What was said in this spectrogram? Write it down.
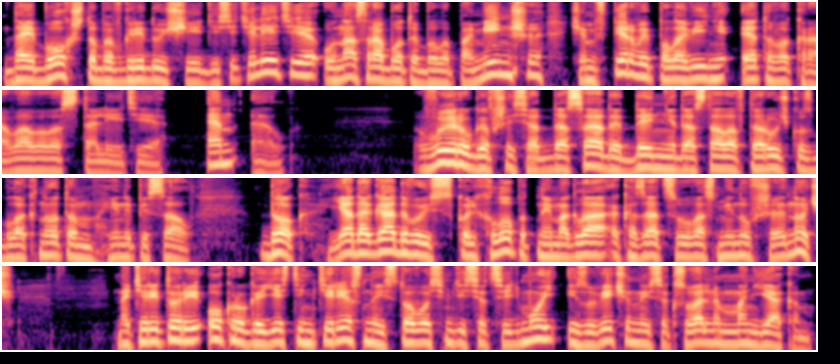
Дай бог, чтобы в грядущие десятилетия у нас работы было поменьше, чем в первой половине этого кровавого столетия. Н.Л.» Выругавшись от досады, Дэнни достал авторучку с блокнотом и написал — «Док, я догадываюсь, сколь хлопотной могла оказаться у вас минувшая ночь. На территории округа есть интересный 187-й, изувеченный сексуальным маньяком.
